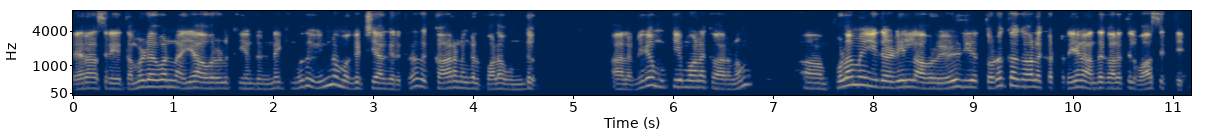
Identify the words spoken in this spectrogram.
பேராசிரியர் தமிழவன் ஐயா அவர்களுக்கு என்று நினைக்கும் போது இன்னும் மகிழ்ச்சியாக இருக்கிறது. காரணங்கள் பல உண்டு. அதுல மிக முக்கியமான காரணம் புலமை இதழில் அவர் எழுதிய தொடக்க கால கட்டுரையை நான் அந்த காலத்தில் வாசித்தேன்.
